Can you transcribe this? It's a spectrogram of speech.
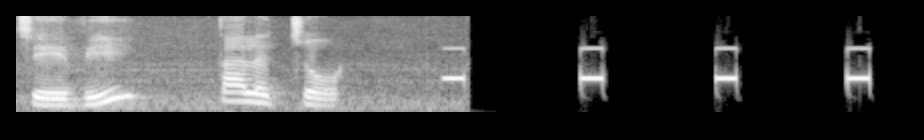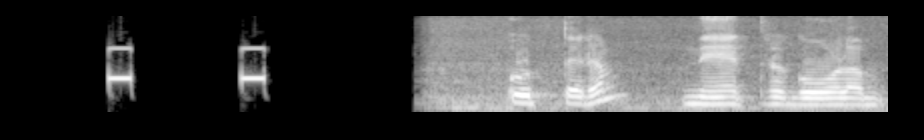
ചെവി തലച്ചോർ. ഉത്തരം നേത്രഗോളം.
